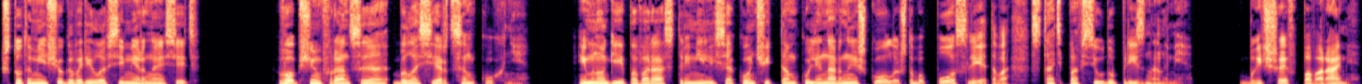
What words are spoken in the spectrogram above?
Что там еще говорила всемирная сеть? В общем, Франция была сердцем кухни. И многие повара стремились окончить там кулинарные школы, чтобы после этого стать повсюду признанными. Быть шеф-поварами.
